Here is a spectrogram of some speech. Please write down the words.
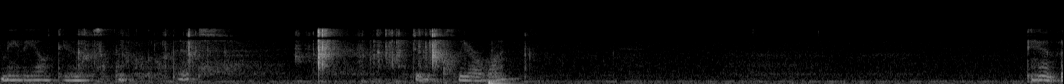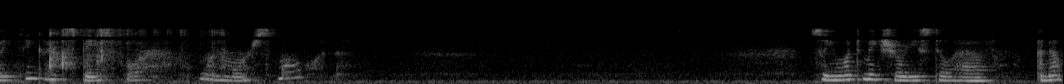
maybe I'll do something a little bit, do a clear one. And I think I have space for one more small one. So you want to make sure you still have enough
